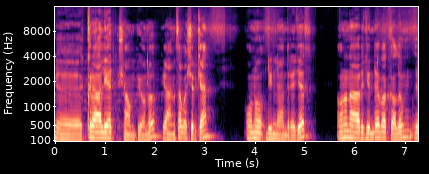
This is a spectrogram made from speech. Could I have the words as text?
E, kraliyet şampiyonu. Yani savaşırken onu dinlendireceğiz. Onun haricinde bakalım e,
